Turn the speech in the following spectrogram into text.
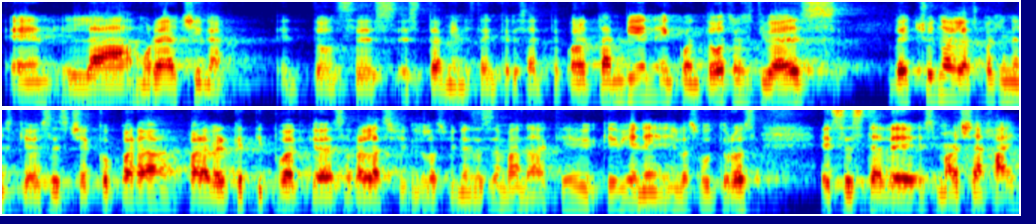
en la muralla china. Entonces, eso también está interesante. Bueno, también en cuanto a otras actividades, de hecho, una de las páginas que a veces checo para, para ver qué tipo de actividades habrá los fines de semana que, que, vienen y los futuros es esta de Smart Shanghai,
